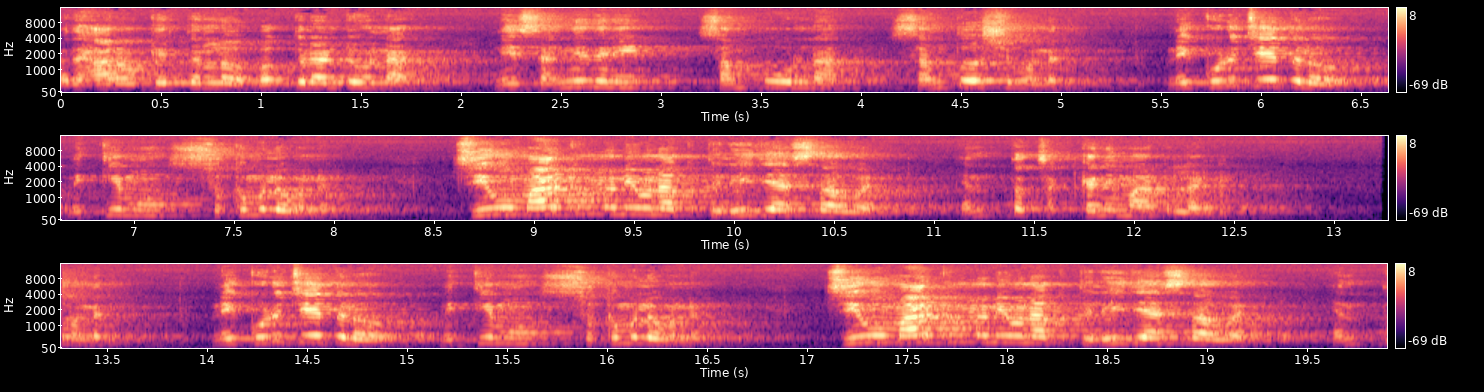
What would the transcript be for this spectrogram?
పదహారవ కీర్తనలో భక్తులు అంటూ ఉన్నారు నీ సన్నిధిని సంపూర్ణ సంతోషం ఉన్నది. నీ కుడి చేతిలో నిత్యము సుఖములో ఉన్నవి. జీవ మార్గంలో నీవు నాకు తెలియజేస్తావు అని ఎంత చక్కని మాటలండి ఉన్నది. నీ కుడి చేతిలో నిత్యము సుఖములో ఉన్నవి. జీవ మార్గంలో నీవు నాకు తెలియజేస్తావు అని ఎంత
